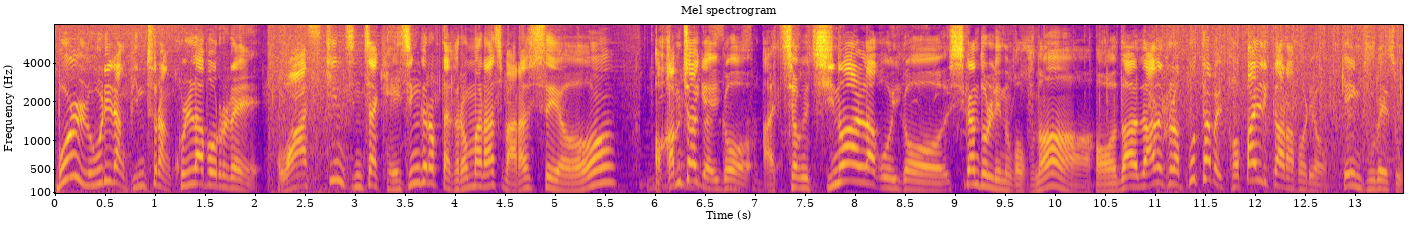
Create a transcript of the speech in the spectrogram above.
뭘 롤이랑 빈투랑 콜라보를 해와 스킨 진짜 개징그럽다. 그런 말 하지 말아주세요 아 깜짝이야 이거. 아 저기 진화하려고 이거 시간 돌리는 거구나. 어 나 나는 그럼 포탑을 더 빨리 깔아버려 게임 두 배속.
